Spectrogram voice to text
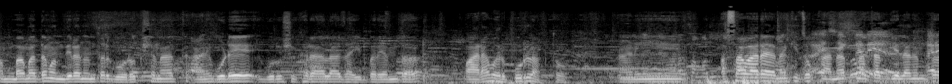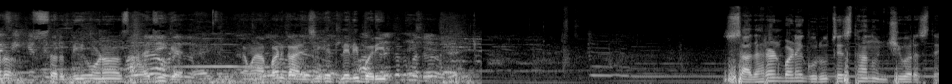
अंबामाता मंदिरानंतर गोरक्षनाथ आणि पुढे गुरुशिखराला जाईपर्यंत वारा भरपूर लागतो. आणि असा वारा आहे ना की जो कानात नाकात गेल्यानंतर सर्दी होणं साहजिक आहे. त्यामुळे आपण काळजी घेतलेली बरी. साधारणपणे गुरुचे स्थान उंचीवर असते.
